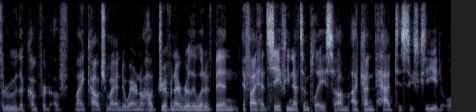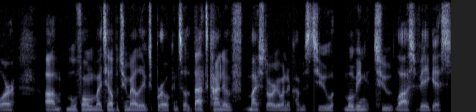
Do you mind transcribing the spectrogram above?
through the comfort of my couch and my underwear. I don't know how driven I really would have been if I had safety nets in place. Um, I kind of had to succeed or um, move on with my tail between my legs broke. And so that's kind of my story when it comes to moving to Las Vegas.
